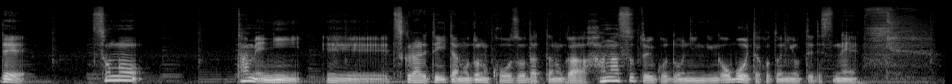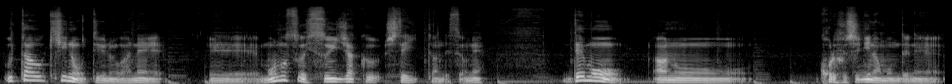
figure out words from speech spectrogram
でそのために、えー、作られていた喉の構造だったのが話すということを人間が覚えたことによってですね歌う機能っていうのがね、えー、ものすごい衰弱していったんですよね。でもあのー、これ不思議なもんでね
